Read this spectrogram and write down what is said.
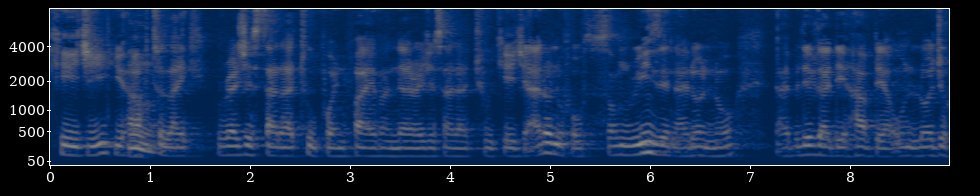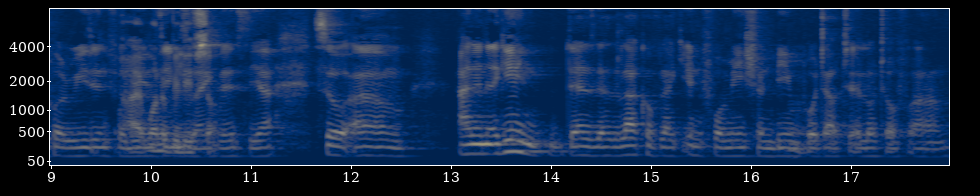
kg, you have mm. to like register that 2.5 and then register that 2 kg. I don't know for some reason, I don't know. I believe that they have their own logical reason for doing things like so. this. Yeah. So um, and then again, there's, there's a lack of like information being mm. put out to a lot of um,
